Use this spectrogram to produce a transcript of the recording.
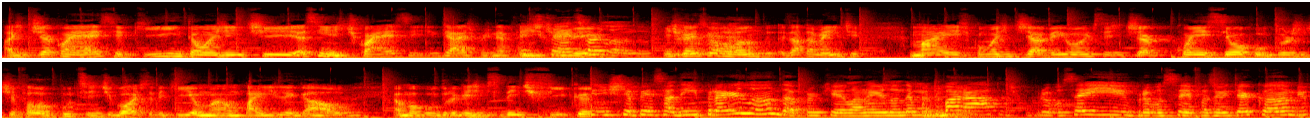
A gente já conhece aqui, então a gente, assim, a gente conhece, entre aspas, né? Porque A gente conhece veio- Orlando. A gente conhece Orlando, exatamente. Mas como a gente já veio antes, a gente já conheceu a cultura, a gente já falou, putz, a gente gosta daqui, é, uma- é um país legal, Uhum. é uma cultura que a gente se identifica. A gente tinha pensado em ir pra Irlanda, porque lá na Irlanda é muito É barato, tipo, pra você ir, pra você fazer um intercâmbio.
